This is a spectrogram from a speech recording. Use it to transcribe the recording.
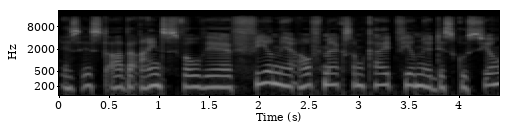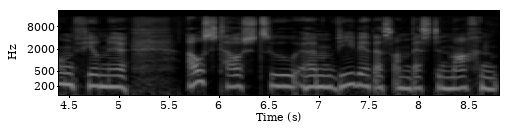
Es ist aber eins, wo wir viel mehr Aufmerksamkeit, viel mehr Diskussion, viel mehr Austausch zu, ähm, wie wir das am besten machen,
